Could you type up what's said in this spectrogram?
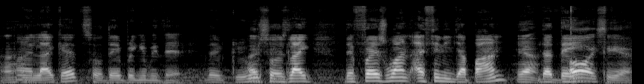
Uh-huh. and I like it, so they bring it with the, their crew. I So see. it's like the first one I think in Japan Yeah. that they Oh, I see. Yeah.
